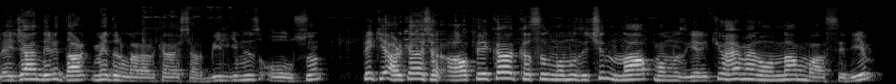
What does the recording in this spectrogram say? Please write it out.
Legendary Dark Matter'lar arkadaşlar. Bilginiz olsun. Peki arkadaşlar APK kasılmamız için ne yapmamız gerekiyor? Hemen ondan bahsedeyim.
